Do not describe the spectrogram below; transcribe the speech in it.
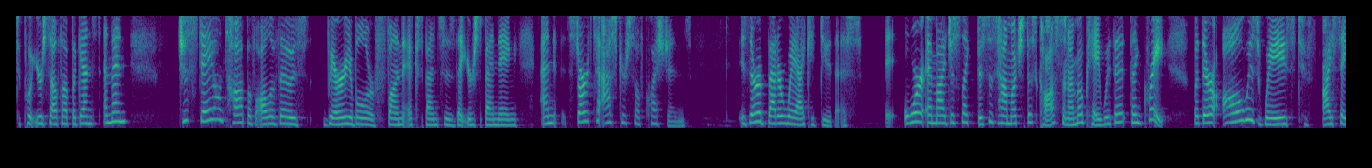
to put yourself up against. And then just stay on top of all of those variable or fun expenses that you're spending and start to ask yourself questions. Is there a better way I could do this? Or am I just like, this is how much this costs and I'm okay with it? Then great. but there are always ways to i say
